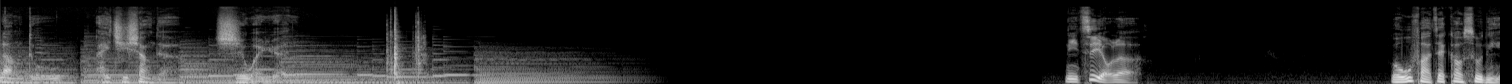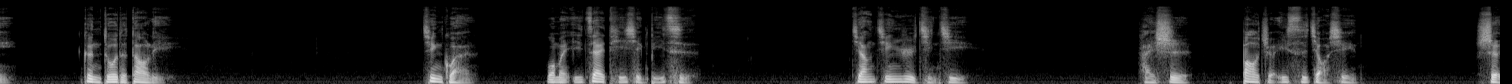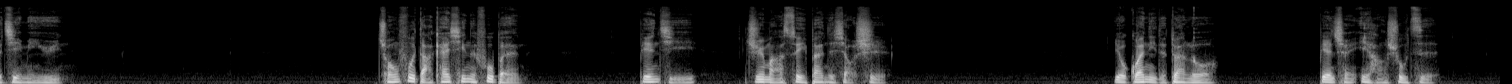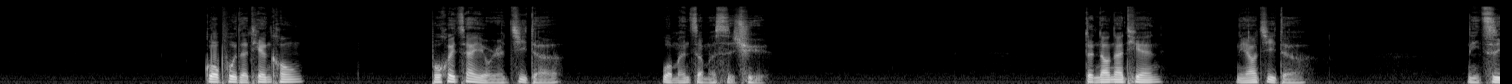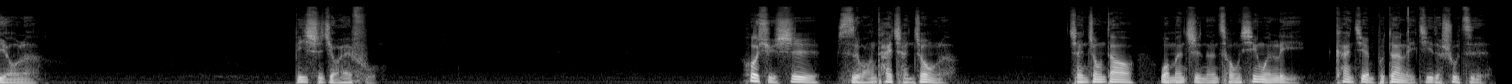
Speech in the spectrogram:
朗读 IG 上的诗文人，你自由了。我无法再告诉你更多的道理，尽管我们一再提醒彼此，将今日谨记，还是抱着一丝侥幸。设计命运，重复打开新的副本，编辑芝麻碎般的小事，有关你的段落变成一行数字。过曝的天空，不会再有人记得我们怎么死去。等到那天，你要记得。你自由了，B 十九 F。或许是死亡太沉重了，沉重到我们只能从新闻里看见不断累积的数字，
